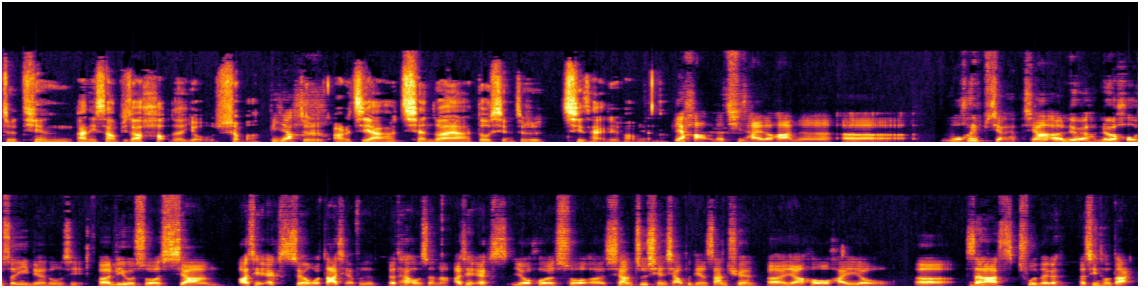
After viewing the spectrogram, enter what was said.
就听 a n i s o n 比较好的有什么？比较好就是耳机啊、嗯前端啊都行，就是器材这方面的。比较好的器材的话呢，呃，我会想想要呃略微略微厚身一点的东西，呃，例如说像二线 X，虽然我搭起来不是呃太厚身了，二线 X 又或者说呃像之前小不点的三圈，呃，然后还有呃塞拉出的那个呃心头带，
